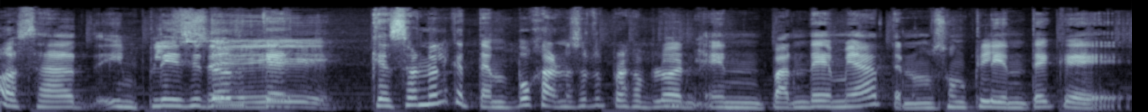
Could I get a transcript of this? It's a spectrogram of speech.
O sea, implícitos que, que, son el que te empuja. Nosotros, por ejemplo, en, pandemia tenemos un cliente que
